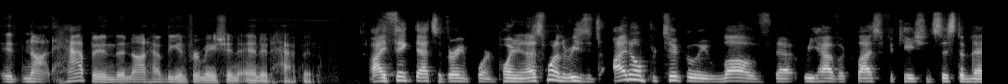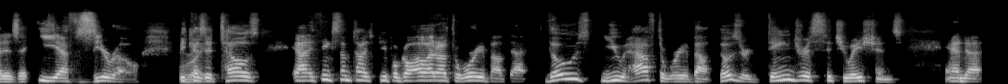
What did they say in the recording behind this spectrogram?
it not happen than not have the information and it happen. I think that's a very important point, and that's one of the reasons I don't particularly love that we have a classification system that is a EF zero because Right. it tells. I think sometimes people go, "Oh, I don't have to worry about that." Those you have to worry about. Those are dangerous situations, and uh,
